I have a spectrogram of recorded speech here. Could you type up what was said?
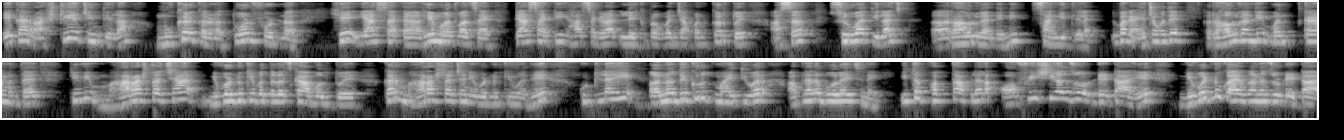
एका राष्ट्रीय चिंतेला मुखर करणं तोंड फोडणं हे या हे महत्वाचं आहे. त्यासाठी हा सगळा लेखप्रपंच आपण करतोय असं सुरुवातीलाच राहुल गांधींनी सांगितलेलं आहे. बघा ह्याच्यामध्ये राहुल गांधी म्हण काय म्हणतायत? की मी महाराष्ट्राच्या निवडणुकीबद्दलच का बोलतोय? कारण महाराष्ट्राच्या निवडणुकीमध्ये कुठल्याही अनधिकृत माहितीवर आपल्याला बोलायचं नाही. इथं फक्त आपल्याला ऑफिशियल जो डेटा आहे निवडणूक आयोगानं जो डेटा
